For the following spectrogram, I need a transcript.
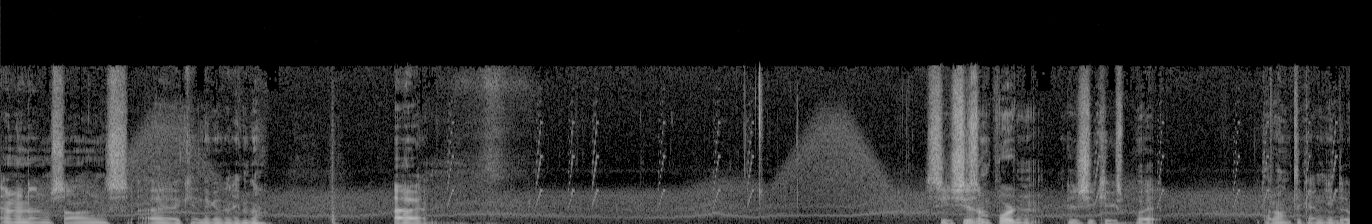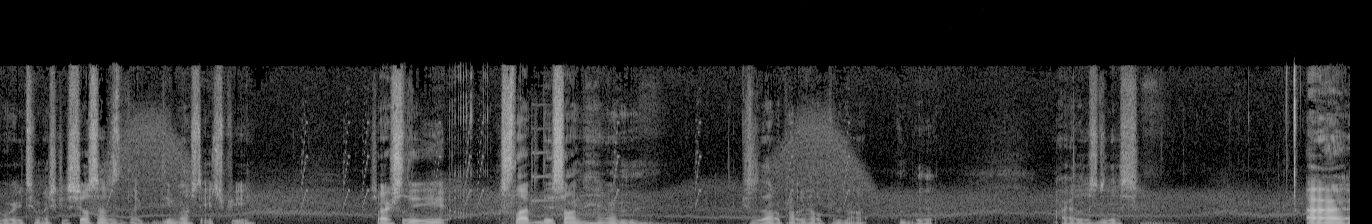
Eminem songs. I can't think of the name though. Uh. See, she's important because she kicks butt. I don't think I need to worry too much because she also has like the most HP. So I actually slap this on him because that'll probably help him out a bit. Alright, let's do this. Uh,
